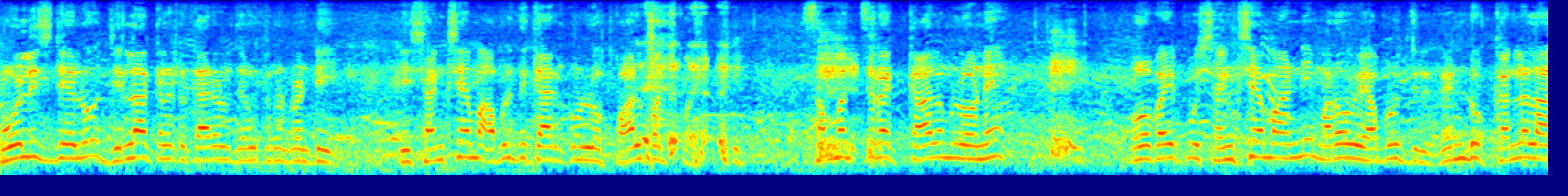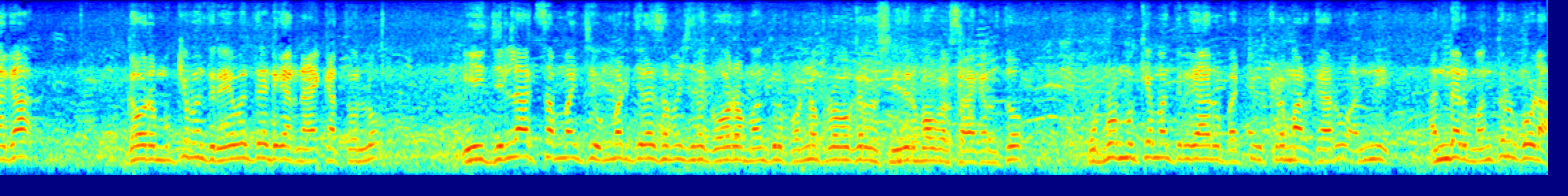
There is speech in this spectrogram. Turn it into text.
పోలీస్ డేలో జిల్లా కలెక్టర్ కార్యాలయంలో జరుగుతున్నటువంటి ఈ సంక్షేమ అభివృద్ధి కార్యక్రమంలో పాల్పంచుకొని సంవత్సర కాలంలోనే ఓవైపు సంక్షేమాన్ని మరోవైపు అభివృద్ధిని రెండు కళ్ళలాగా గౌరవ ముఖ్యమంత్రి రేవంత్ రెడ్డి గారి నాయకత్వంలో ఈ జిల్లాకు సంబంధించి ఉమ్మడి జిల్లాకు సంబంధించిన గౌరవ మంత్రులు పొన్న ప్రభాకర్ గారు, శ్రీధర్ బాబు గారి సహకారంతో ఉప ముఖ్యమంత్రి గారు బట్టి విక్రమార్క గారు అన్ని అందరు మంత్రులు కూడా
